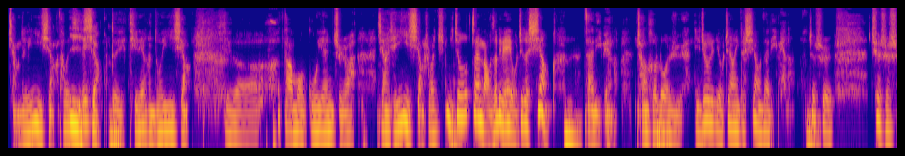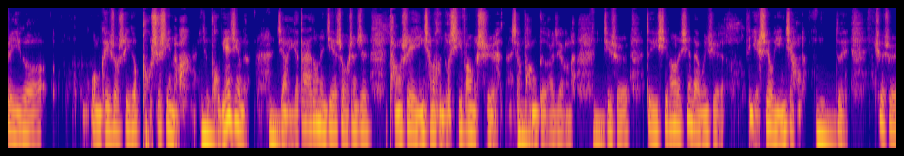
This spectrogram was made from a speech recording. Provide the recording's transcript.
讲这个意象。他会意象对，提炼很多意象，这个大漠孤烟直啊，这样一些意象是吧？你就在脑子里面有这个象在里边了。长河落日圆，你就有这样一个象在里面了。就是确实是一个。我们可以说是一个普适性的吧，就普遍性的这样一个大家都能接受，甚至唐诗也影响了很多西方的诗人，像庞德啊这样的，其实对于西方的现代文学也是有影响的。嗯，对，确实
